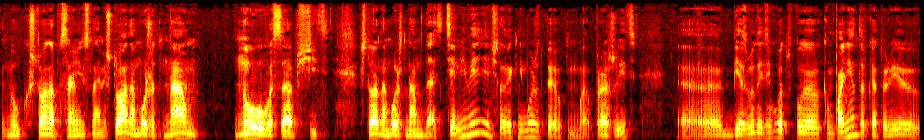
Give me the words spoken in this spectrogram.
ну, что она по сравнению с нами, что она может нам нового сообщить, что она может нам дать. Тем не менее, человек не может э, прожить э, без вот этих вот компонентов, которые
